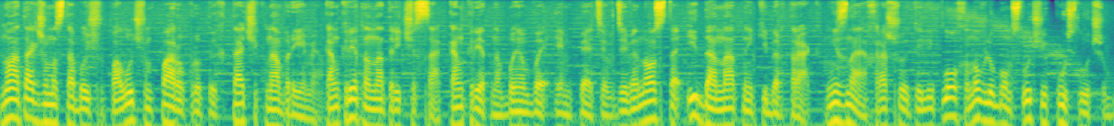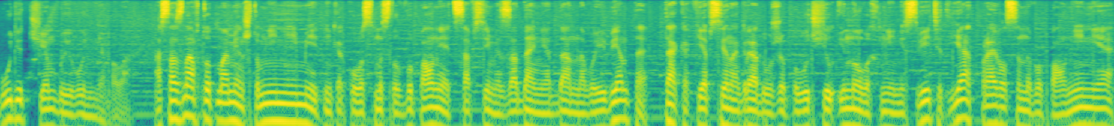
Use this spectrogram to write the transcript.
Ну а также мы с тобой еще получим пару крутых тачек на время, конкретно на 3 часа, конкретно BMW M5 F90 и донатный кибертрак. Не знаю, хорошо это или плохо, но в любом случае пусть лучше будет, чем бы его не было. Осознав тот момент, что мне не имеет никакого смысла выполнять со всеми задания данного ивента, так как я все награды уже получил и новых мне не светит, я отправился на выполнение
